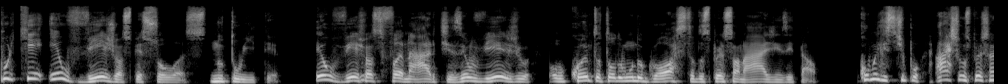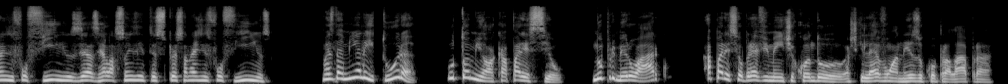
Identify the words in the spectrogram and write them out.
porque eu vejo as pessoas no Twitter. Eu vejo as fanarts, eu vejo o quanto todo mundo gosta dos personagens e tal. Como eles, tipo, acham os personagens fofinhos e as relações entre os personagens fofinhos. Mas na minha leitura, o Tomioka apareceu no primeiro arco, apareceu brevemente quando acho que levam a Nezuko pra lá pra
